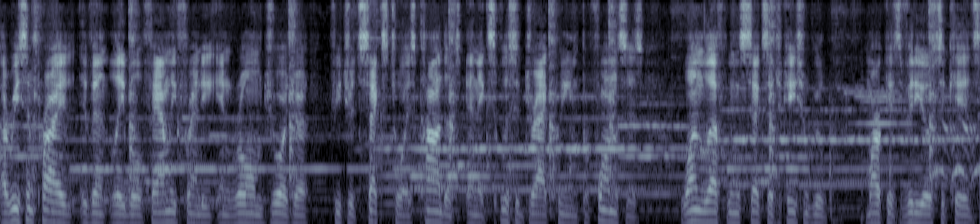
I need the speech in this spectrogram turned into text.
a recent Pride event labeled Family Friendly in Rome, Georgia, featured sex toys, condoms, and explicit drag queen performances. One left wing sex education group markets videos to kids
